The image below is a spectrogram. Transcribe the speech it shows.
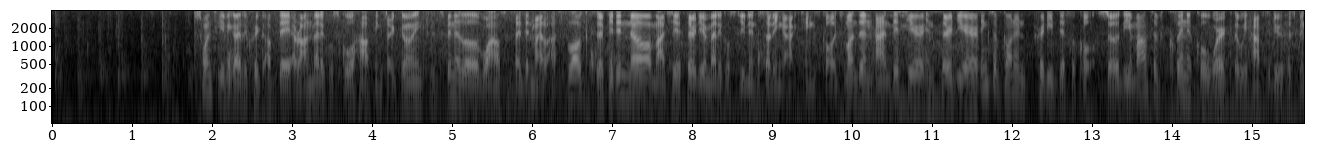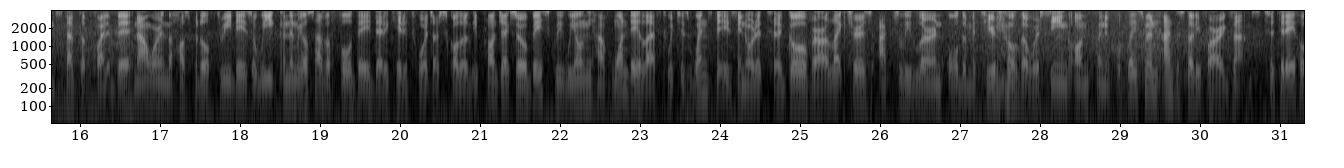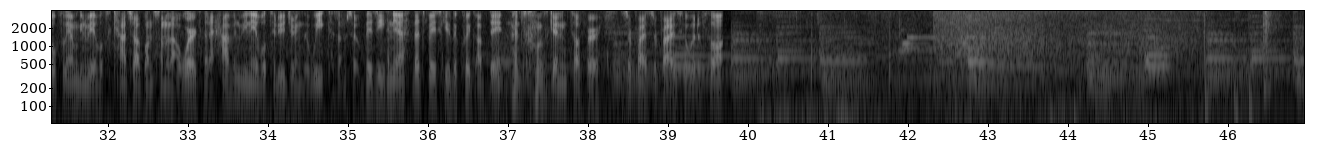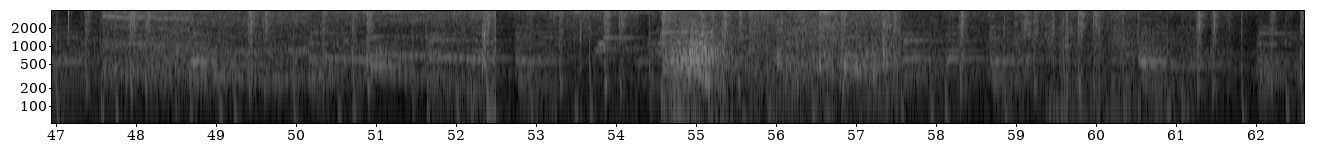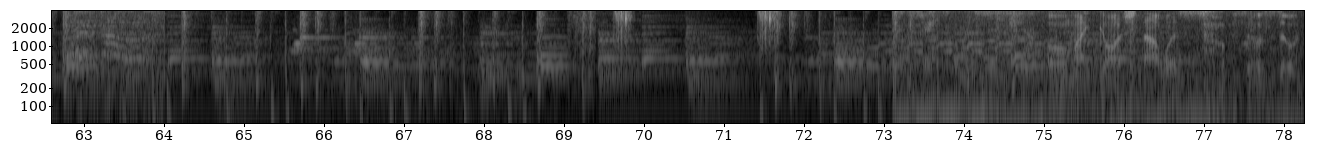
Just wanted to give you guys a quick update around medical school, how things are going, because it's been a little while since I did my last vlog. So if you didn't know, I'm actually a third year medical student studying at King's College London. And this year in third year, things have gone in pretty difficult. So the amount of clinical work that we have to do has been stepped up quite a bit. Now we're in the hospital three days a week. And then we also have a full day dedicated towards our scholarly project. So basically we only have one day left, which is Wednesdays, in order to go over our lectures, actually learn all the material that we're seeing on clinical placement and to study for our exams. So today, hopefully I'm gonna be able to catch up on some of that work that I haven't been able to do during the week because I'm so busy. And yeah, that's basically the quick update. Med school is getting tougher. Surprise, surprise, who would have thought?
